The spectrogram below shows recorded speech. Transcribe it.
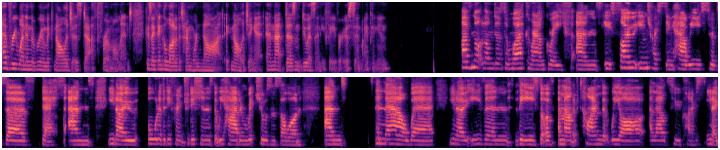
everyone in the room acknowledges death for a moment because i think a lot of the time we're not acknowledging it and that doesn't do us any favors in my opinion I've not long done some work around grief, and it's so interesting how we used to observe death and, you know, all of the different traditions that we had and rituals and so on. And to now where you know even the sort of amount of time that we are allowed to kind of you know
